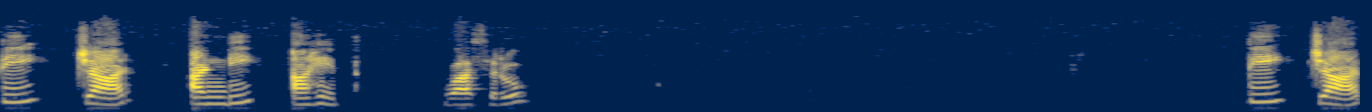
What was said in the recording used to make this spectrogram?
ती चार अंडी आहेत. वासरू. ती चार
